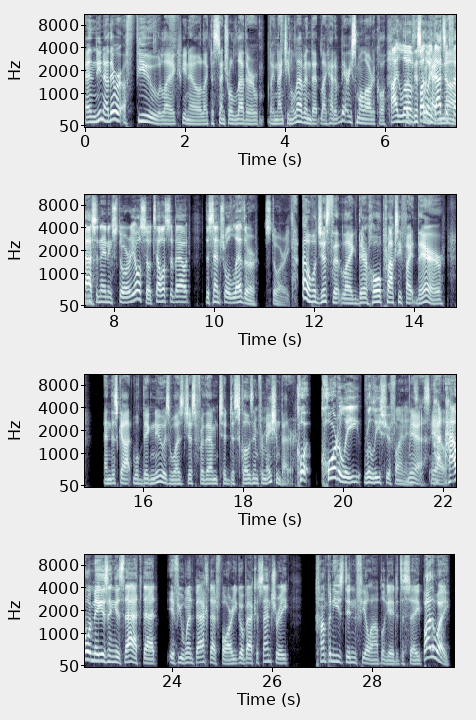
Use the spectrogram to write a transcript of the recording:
And you know, there were a few like, you know, like the Central Leather like 1911 that like had a very small article. I love. this By the way, that's none. a fascinating story. Also, tell us about the Central Leather story. Oh, well just that like their whole proxy fight there and this got well big news was just for them to disclose information better. Qu- quarterly release your finances. Yeah, yeah. How, how amazing is that? That if you went back that far, you go back a century, companies didn't feel obligated to say, by the way,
